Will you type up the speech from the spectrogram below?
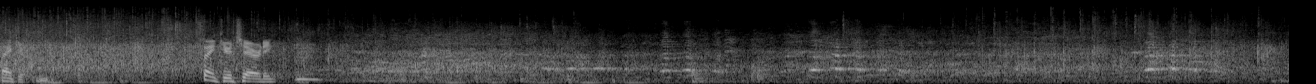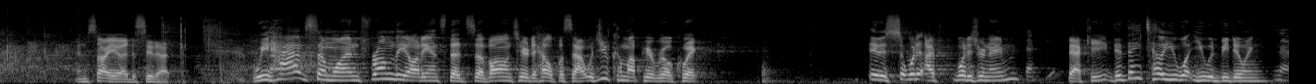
thank you. Thank you, charity. I'm sorry you had to see that. We have someone from the audience that's uh, volunteered to help us out. Would you come up here real quick? It is so. What, I, what is your name? Becky. Becky. Did they tell you what you would be doing? No.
